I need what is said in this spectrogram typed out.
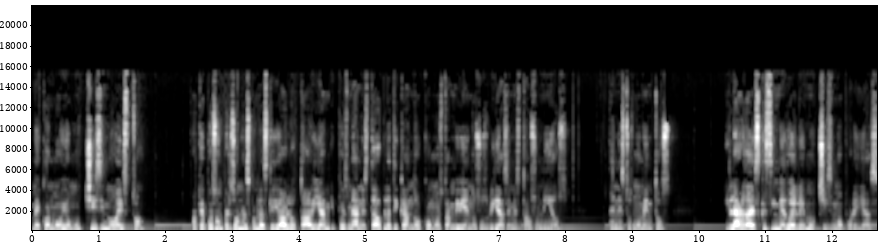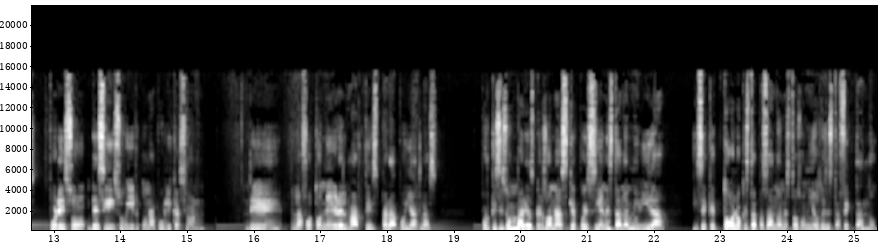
me conmovió muchísimo esto, porque pues son personas con las que yo hablo todavía y pues me han estado platicando cómo están viviendo sus vidas en Estados Unidos en estos momentos. Y la verdad es que sí me duele muchísimo por ellas. Por eso decidí subir una publicación de la foto negra el martes para apoyarlas. Porque sí son varias personas que pues siguen estando en mi vida y sé que todo lo que está pasando en Estados Unidos les está afectando.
